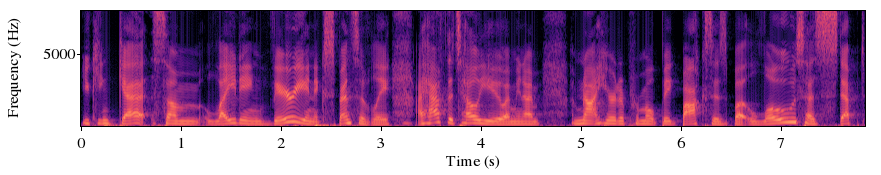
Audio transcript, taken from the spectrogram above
you can get some lighting very inexpensively. I have to tell you. I mean, I'm I'm not here to promote big boxes, but Lowe's has stepped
